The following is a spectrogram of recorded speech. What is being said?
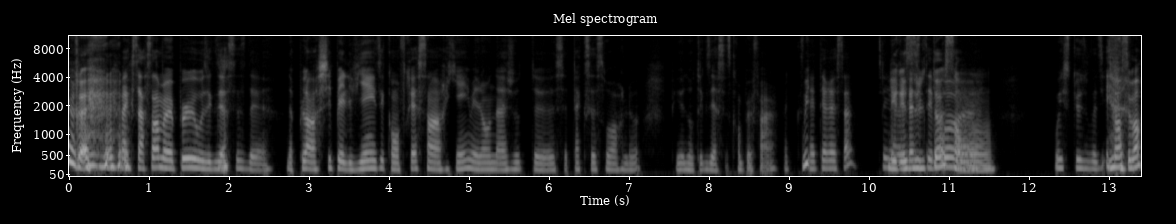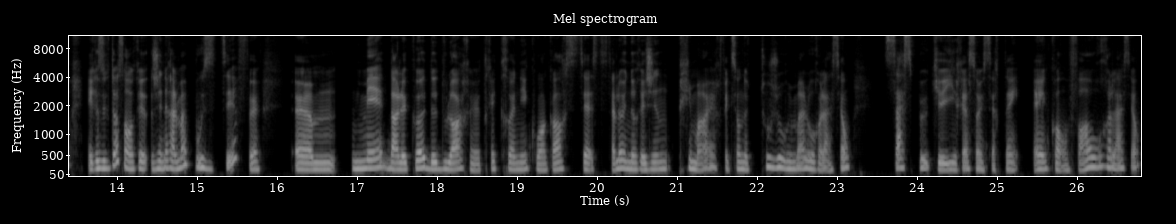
fait que ça ressemble un peu aux exercices de, de plancher pelvien qu'on ferait sans rien, mais là, on ajoute euh, cet accessoire-là. Puis il y a d'autres exercices qu'on peut faire. C'est intéressant. Les résultats sont. Euh, oui, excuse, vas-y. non, c'est bon. Les résultats sont généralement positifs, mais dans le cas de douleurs euh, très chroniques ou encore si ça, a une origine primaire, fait que si on a toujours eu mal aux relations, ça se peut qu'il reste un certain inconfort aux relations.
